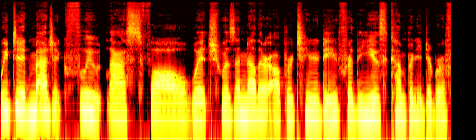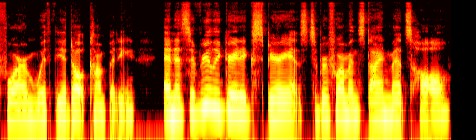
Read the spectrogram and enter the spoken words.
We did Magic Flute last fall, which was another opportunity for the youth company to perform with the adult company. And it's a really great experience to perform in Steinmetz Hall.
